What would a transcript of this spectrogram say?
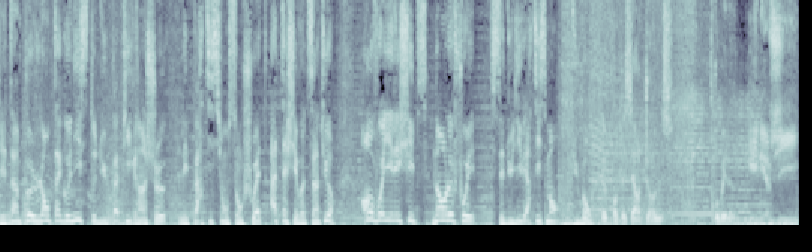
qui est un peu l'antagoniste du papy grincheux. Les partitions sont chouettes, attachez votre ceinture. Envoyez les chips, non le fouet, c'est du divertissement, du bon. Le professeur Jones. Trouvez-le. Énergie.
